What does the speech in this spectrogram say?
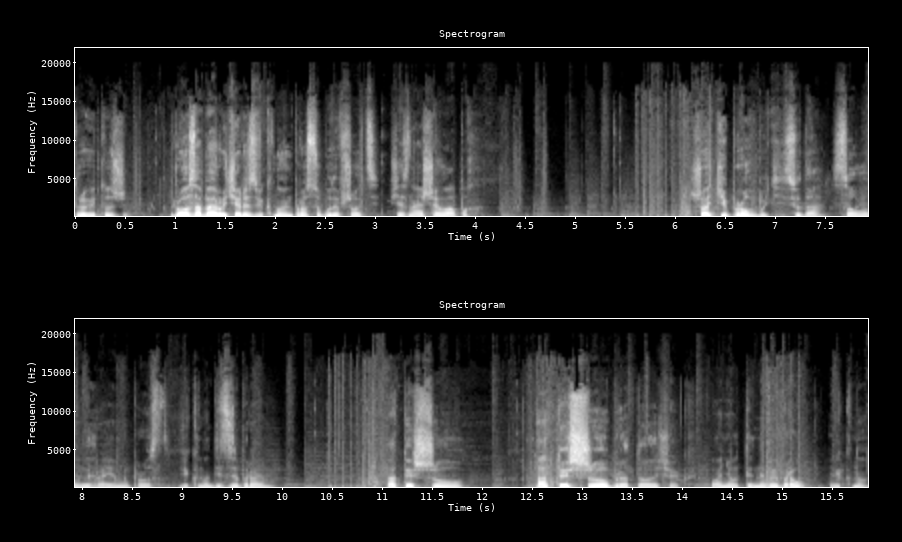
другий тут же. Другого заберу через вікно, він просто буде в шоці. Ще знаєш, я в лапах? Що тіп робить? Сюди. Соло виграємо просто. Вікно десь забираємо. Та ти шо? Та ти шо, браточок? Поняв, ти не вибрав вікно.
